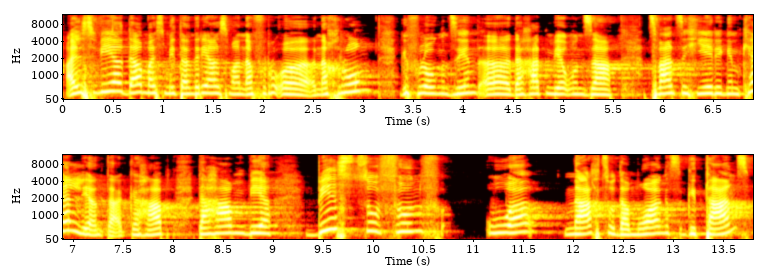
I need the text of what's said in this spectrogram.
Als wir damals mit Andreas mal nach, äh, nach Rom geflogen sind, äh, da hatten wir unser 20-jährigen Kennenlerntag gehabt. Da haben wir bis zu 5 Uhr nachts oder morgens getanzt,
